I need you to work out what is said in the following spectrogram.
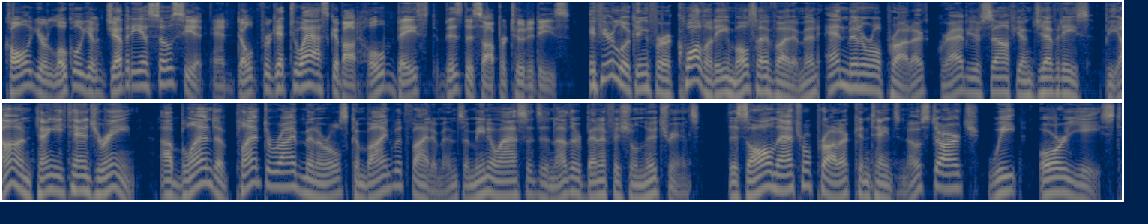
call your local Youngevity associate and don't forget to ask about home based business opportunities. If you're looking for a quality multivitamin and mineral product, grab yourself Youngevity's Beyond Tangy Tangerine, a blend of plant derived minerals combined with vitamins, amino acids, and other beneficial nutrients. This all natural product contains no starch, wheat, or yeast,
